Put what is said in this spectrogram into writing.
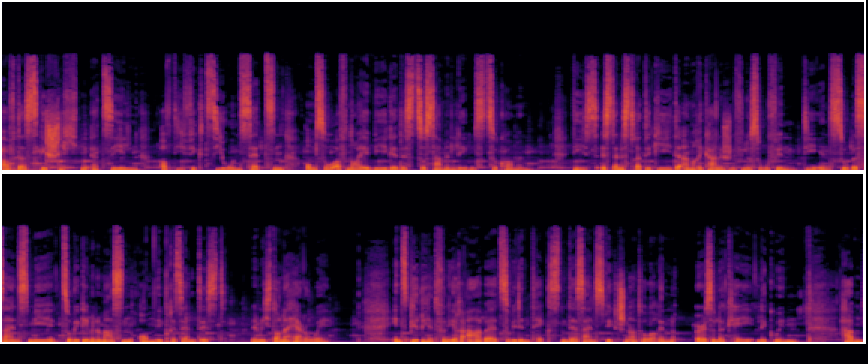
Auf das Geschichtenerzählen, auf die Fiktion setzen, um so auf neue Wege des Zusammenlebens zu kommen. Dies ist eine Strategie der amerikanischen Philosophin, die in Super Science Me zugegebenermaßen omnipräsent ist, nämlich Donna Haraway. Inspiriert von ihrer Arbeit sowie den Texten der Science-Fiction-Autorin Ursula K. Le Guin haben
